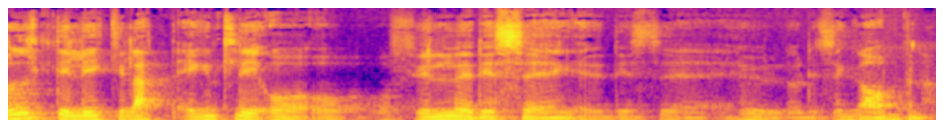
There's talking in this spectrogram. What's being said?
alltid like lett egentlig å, å, å fylle disse, disse hull og disse gapene.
